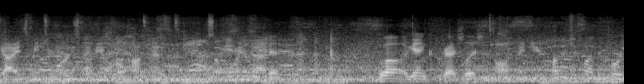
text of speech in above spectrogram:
guides me towards maybe a pro continental team or something like that. Okay. Well, again, congratulations. Oh, thank you. How did you find the course?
